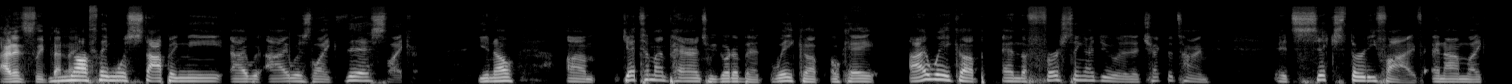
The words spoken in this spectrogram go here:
I didn't sleep that Nothing night. Nothing was stopping me. I, w- I was like this, like, you know, um, get to my parents. We go to bed. Wake up. Okay. I wake up and the first thing I do is I check the time. It's 6:35, and I'm like,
